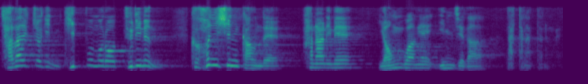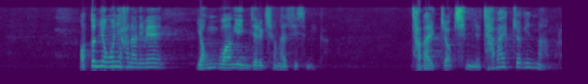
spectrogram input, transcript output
자발적인 기쁨으로 드리는 그 헌신 가운데 하나님의 영광의 임재가 나타났다는 거예요. 어떤 영혼이 하나님의 영광의 임재를 체험할 수 있습니까? 자발적 심리, 자발적인 마음으로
